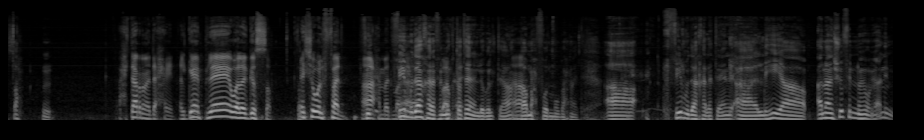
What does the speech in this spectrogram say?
صح. احترنا دحين. ال gameplay ولا القصة؟ طب. إيش هو الفن؟ في- آه أحمد في ما- مداخلة في ما النقطتين اللي قلتها. آه. آه. محفوظ مو بحمد آه في مداخلتين آه اللي هي أنا أشوف إنه يعني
